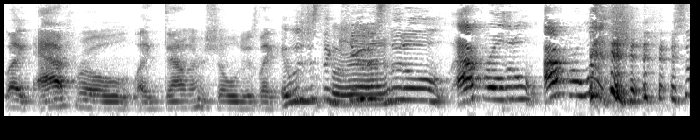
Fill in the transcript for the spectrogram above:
like afro like down on her shoulders. Like it was just the For cutest real? little afro little afro witch. so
